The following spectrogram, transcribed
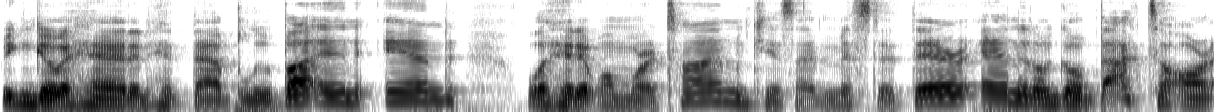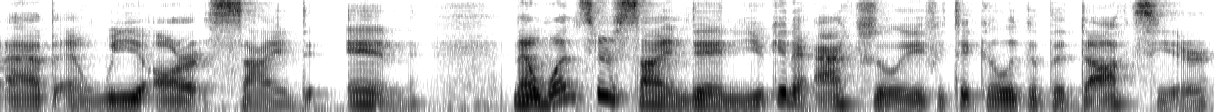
We can go ahead and hit that blue button and we'll hit it one more time in case I missed it there and it'll go back to our app and we are signed in. Now, once you're signed in, you can actually, if you take a look at the docs here,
